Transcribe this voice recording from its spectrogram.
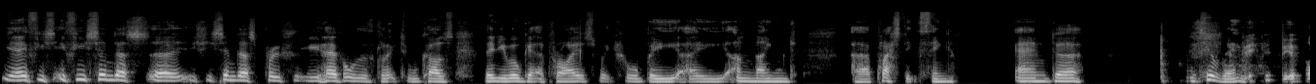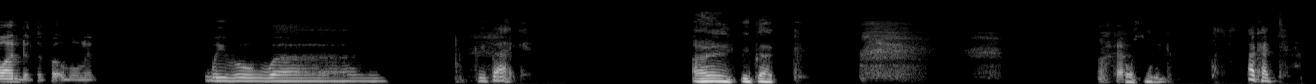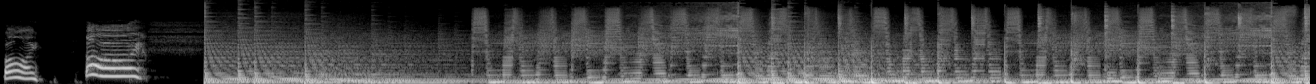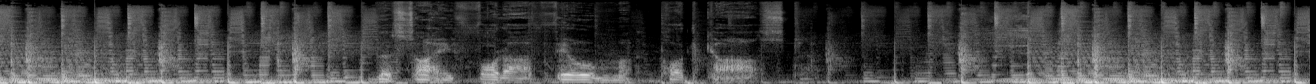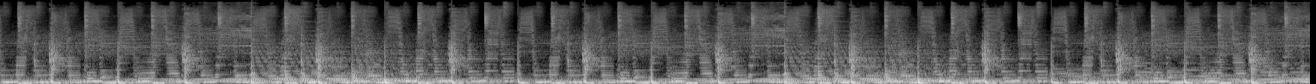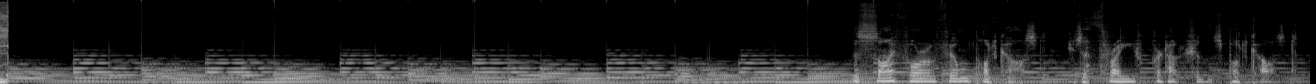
yeah, if you if you send us uh, if you send us proof that you have all the collectible cards, then you will get a prize, which will be a unnamed uh, plastic thing. And uh, until then, Be, be a binder to put them all in. we will uh, be back. I'll be back Okay. or something. Okay, bye. Bye. The Sci-Fi Film Podcast. The Sci-Fi Film Podcast is a Thrave Productions podcast.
